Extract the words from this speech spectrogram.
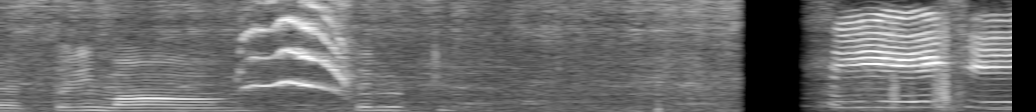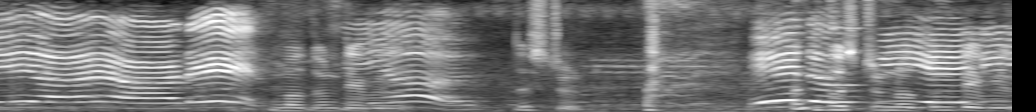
দেখ মা সেলুট নতুন টেবিল দুষ্টুর দুষ্টু নতুন টেবিল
